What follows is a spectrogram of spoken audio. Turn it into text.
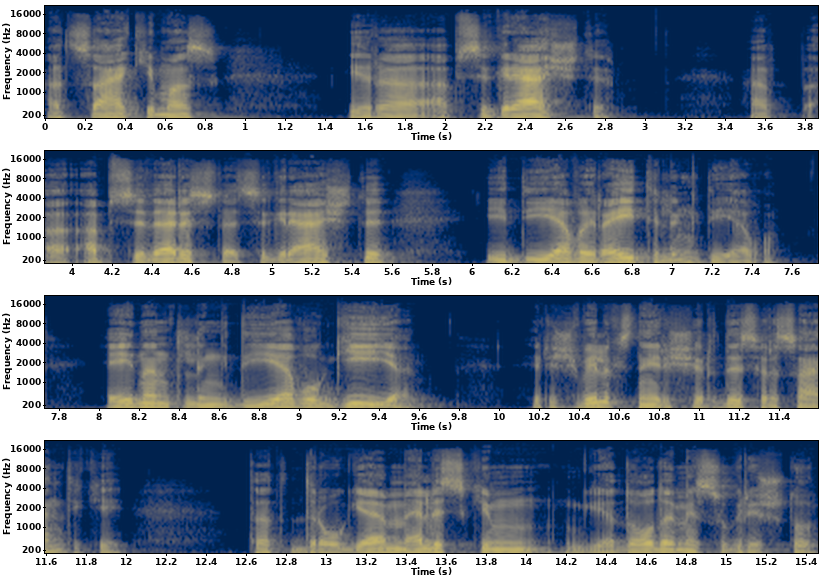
atsakymas yra apsigręžti, ap, apsiversti, atsigręžti į Dievą ir eiti link Dievo. Einant link Dievo gyja ir žvilgsniai, ir širdis, ir santykiai. Tad drauge melskim gėdodami sugrįžtu.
